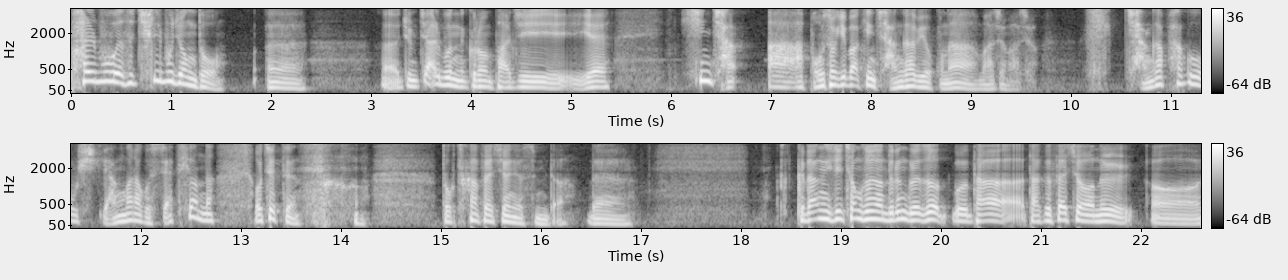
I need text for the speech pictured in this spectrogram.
8부에서 7부 정도 예, 예, 좀 짧은 그런 바지에 흰 장, 아, 보석이 박힌 장갑이었구나. 맞아, 맞아. 장갑하고 양말하고 세트였나? 어쨌든. 독특한 패션이었습니다. 네. 그 당시 청소년들은 그래서 뭐 다 다 그 패션을 어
